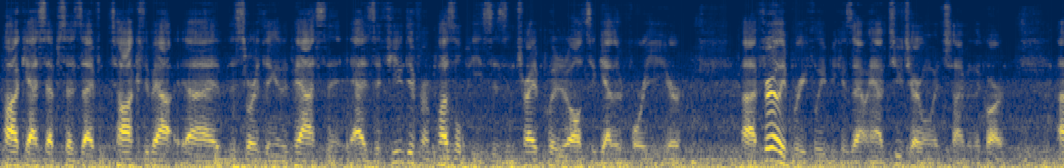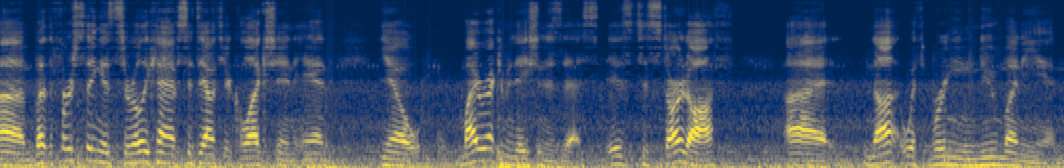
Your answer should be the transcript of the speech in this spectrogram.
podcast episodes I've talked about uh, this sort of thing in the past as a few different puzzle pieces and try to put it all together for you here. Uh, fairly briefly because I don't have too terribly much time in the car. Um, but the first thing is to really kind of sit down with your collection and, you know, my recommendation is this: is to start off uh, not with bringing new money in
